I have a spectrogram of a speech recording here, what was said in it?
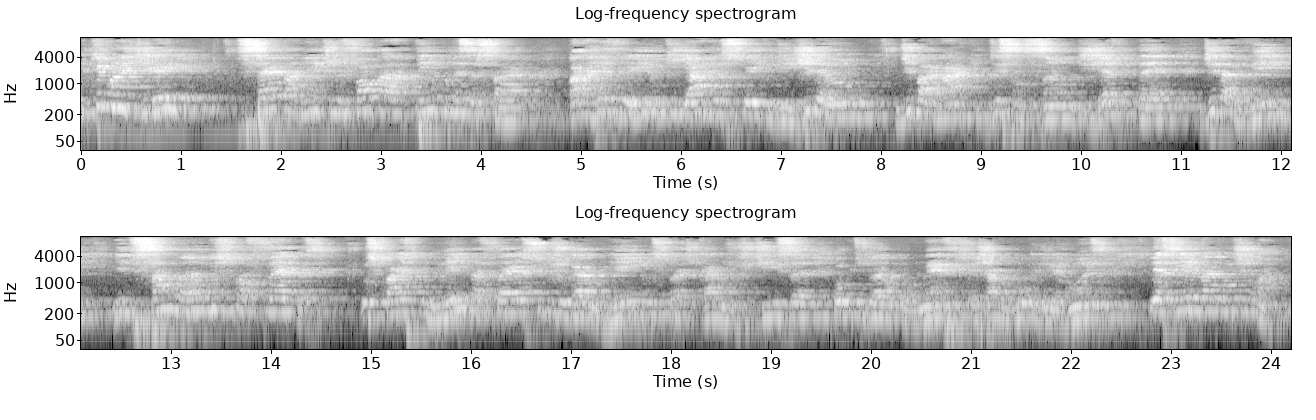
E que mais direi? Certamente me faltará tempo necessário para referir o que há a respeito de Gideão, de Baraque, de Sansão, de Jefté, de Davi e de Samuel e dos profetas, os quais por meio da fé subjugaram reinos, praticaram justiça, obtiveram promessas, fecharam boca de leões, e assim ele vai continuar.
